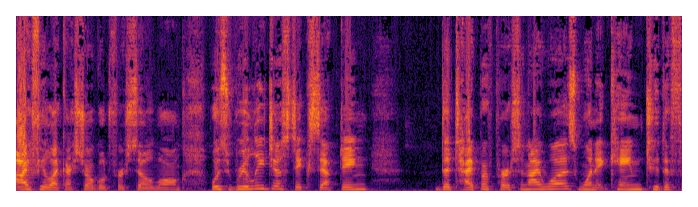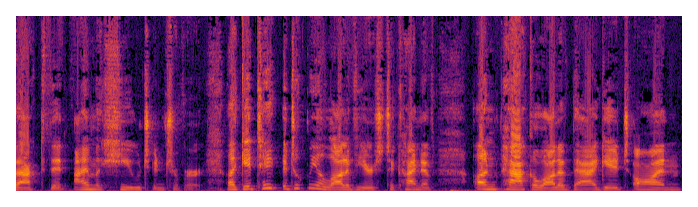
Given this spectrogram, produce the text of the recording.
I feel like I struggled for so long was really just accepting the type of person I was when it came to the fact that I'm a huge introvert. Like it take it took me a lot of years to kind of unpack a lot of baggage on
